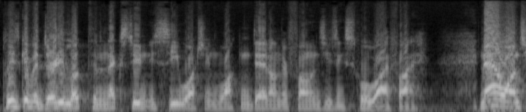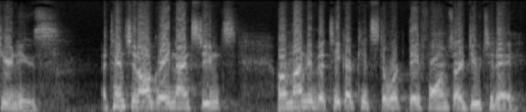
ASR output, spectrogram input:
please give a dirty look to the next student you see watching Walking Dead on their phones using school Wi-Fi. Now on to your news. Attention all grade 9 students, a reminder that Take Our Kids to Work Day forms are due today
